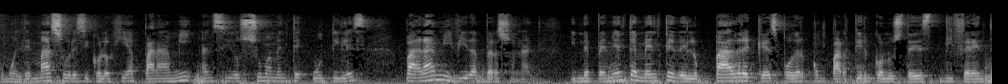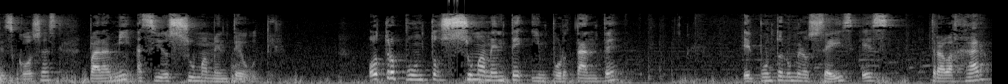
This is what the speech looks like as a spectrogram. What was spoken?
como el de más sobre psicología para mí han sido sumamente útiles para mi vida personal independientemente de lo padre que es poder compartir con ustedes diferentes cosas, para mí ha sido sumamente útil. Otro punto sumamente importante, el punto número 6, es trabajar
